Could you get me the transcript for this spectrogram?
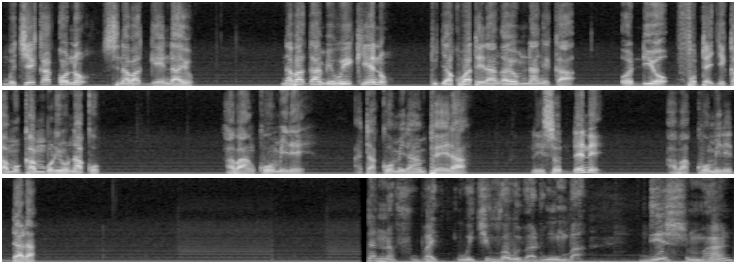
Mbukiikakkono sinabagendayo. Nabagambye wiiki eno tujja kubateerangayo munange ka audio footage kamu kamu buli lunaku. Abankuumire atakuumira mpeera. Liiso ddene abakuumire ddala tanafu wekiva we balumba. This man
